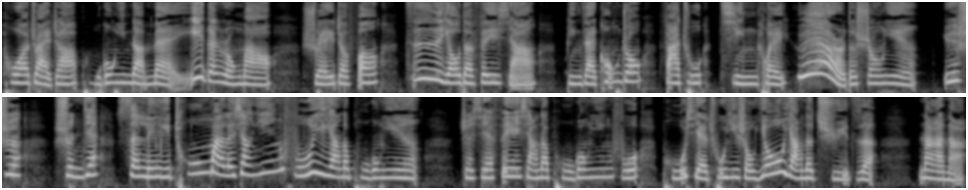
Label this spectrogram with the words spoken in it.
拖拽着蒲公英的每一根绒毛，随着风自由地飞翔，并在空中发出。清脆悦耳的声音，于是瞬间森林里充满了像音符一样的蒲公英。这些飞翔的蒲公英符谱写出一首悠扬的曲子。娜娜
